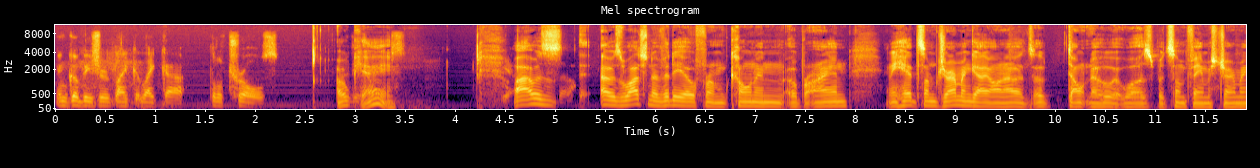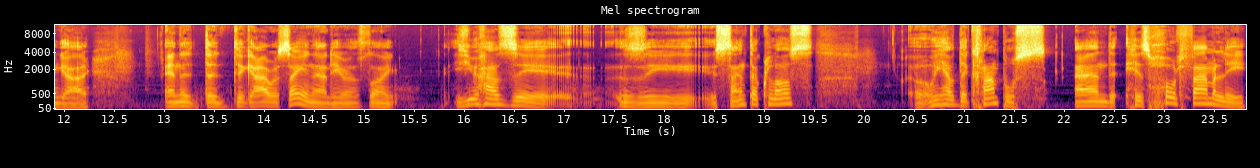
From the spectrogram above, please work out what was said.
And goobies are like like uh, little trolls. Okay. Yeah, Well, I was so. I was watching a video from Conan O'Brien, and he had some German guy on. I, I don't know who it was, but some famous German guy. And the, the the guy was saying that he was like, "You have the the Santa Claus, uh, we have the Krampus, and his whole family."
